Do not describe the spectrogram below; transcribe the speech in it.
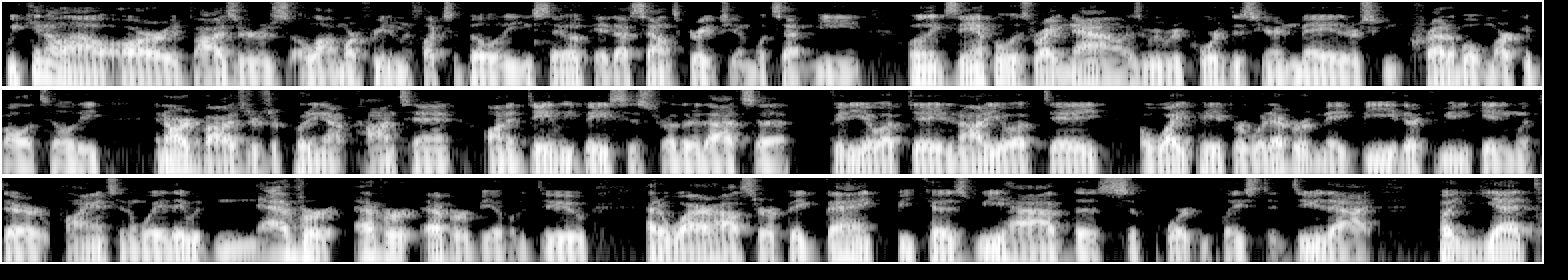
we can allow our advisors a lot more freedom and flexibility. And you say, okay, that sounds great, Jim. What's that mean? Well, an example is right now, as we record this here in May, there's incredible market volatility, and our advisors are putting out content on a daily basis, whether that's a video update, an audio update, a white paper, whatever it may be. They're communicating with their clients in a way they would never, ever, ever be able to do at a wirehouse or a big bank because we have the support in place to do that. But yet,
